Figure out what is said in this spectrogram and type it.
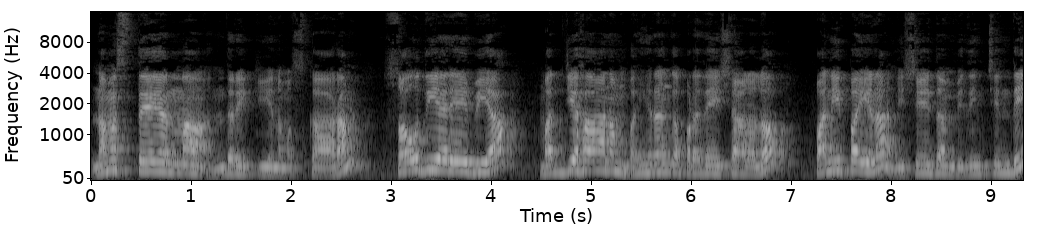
నమస్తే అన్న అందరికీ నమస్కారం. సౌదీ అరేబియా మధ్యాహ్నం బహిరంగ ప్రదేశాలలో పనిపైన నిషేధం విధించింది.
